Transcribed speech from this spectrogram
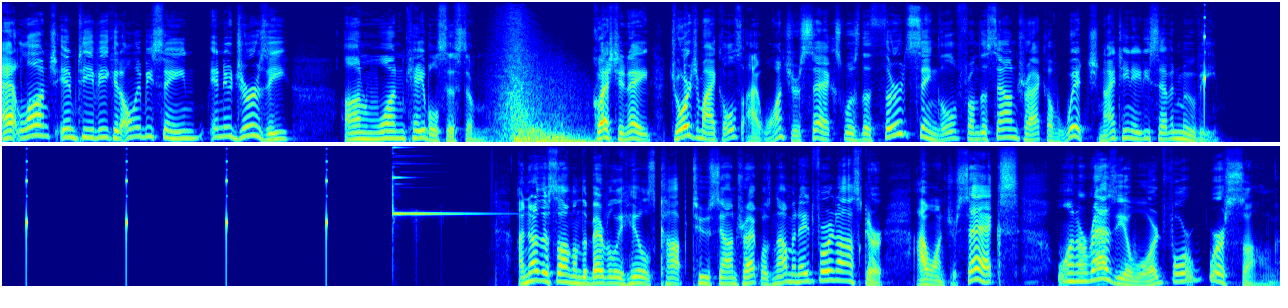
At launch, MTV could only be seen in New Jersey on one cable system. Question 8 George Michael's I Want Your Sex was the third single from the soundtrack of which 1987 movie? Another song on the Beverly Hills Cop 2 soundtrack was nominated for an Oscar. I Want Your Sex won a Razzie Award for Worst Song.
